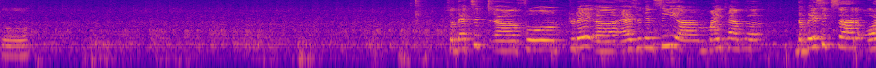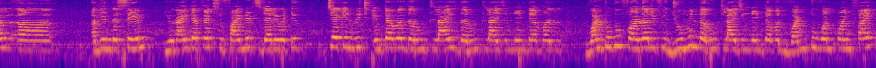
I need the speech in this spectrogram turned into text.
So so that's it uh, for today. Uh, as you can see uh, might have uh, the basics are all uh, again the same. You write fx you find its derivative check in which interval the root lies. The root lies in interval 1 to 2 further if you zoom in the root lies in the interval 1 to 1.5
